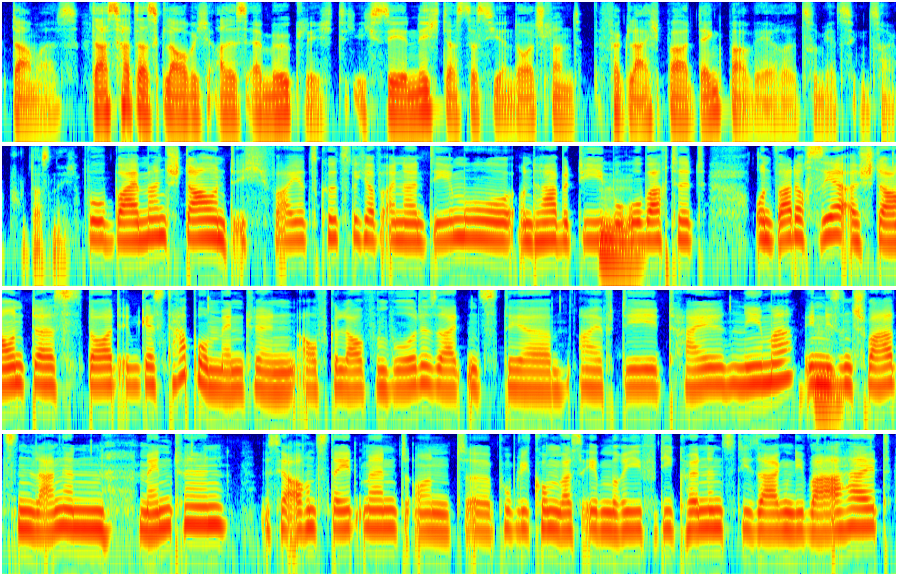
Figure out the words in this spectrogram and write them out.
damals. Das hat das, glaube ich, alles ermöglicht. Ich sehe nicht, dass das hier in Deutschland vergleichbar denkbar wäre zum jetzigen Zeitpunkt. Das nicht. Wobei man staunt. Ich war jetzt kürzlich auf einer Demo und habe die hm. beobachtet und war doch sehr erstaunt, dass dort in Gestapo-Mänteln aufgelaufen wurde seitens der AfD-Teilnehmer in hm. diesen schwarzen langen Mänteln ist ja auch ein Statement und äh, Publikum, was eben rief, die können es, die sagen die Wahrheit.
